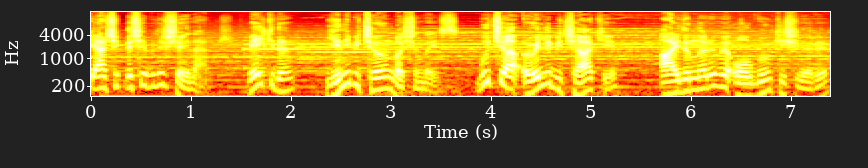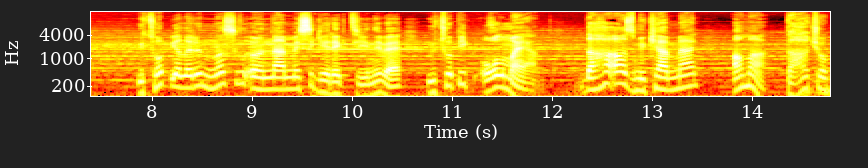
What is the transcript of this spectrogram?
gerçekleşebilir şeylerdir. Belki de yeni bir çağın başındayız. Bu çağ öyle bir çağ ki aydınları ve olgun kişileri ütopyaların nasıl önlenmesi gerektiğini ve ütopik olmayan, daha az mükemmel ama daha çok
